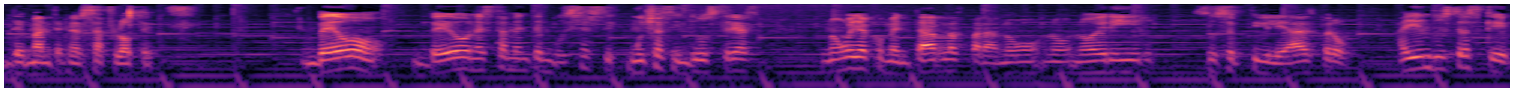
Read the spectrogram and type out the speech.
de mantenerse a flote. Veo, veo honestamente muchas, muchas industrias, no voy a comentarlas para no, no, no herir susceptibilidades, pero hay industrias que,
